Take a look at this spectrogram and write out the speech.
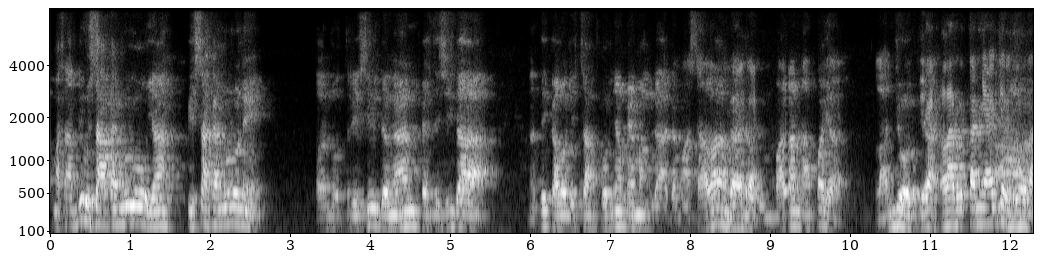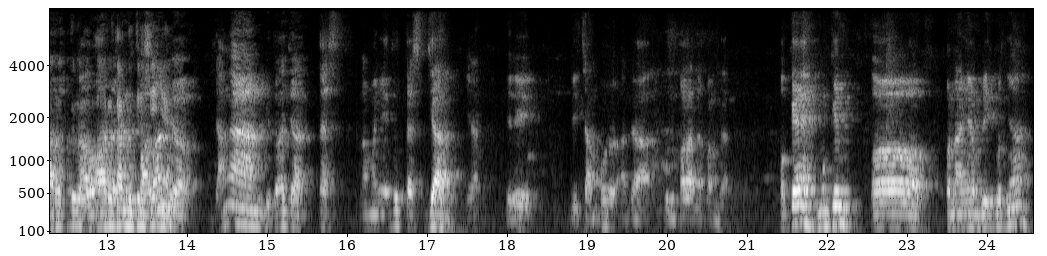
Mas Ardi usahakan dulu ya, pisahkan dulu nih eh, nutrisi dengan pestisida. Nanti kalau dicampurnya memang nggak ada masalah, nggak ada gumpalan apa ya, lanjut ya ya. larutannya aja dulu, Ah, larut kalau larutan nutrisinya. ya jangan gitu aja, tes namanya itu tes jar ya. Jadi dicampur ada gumpalan apa enggak. Oke, mungkin eh, penanya berikutnya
